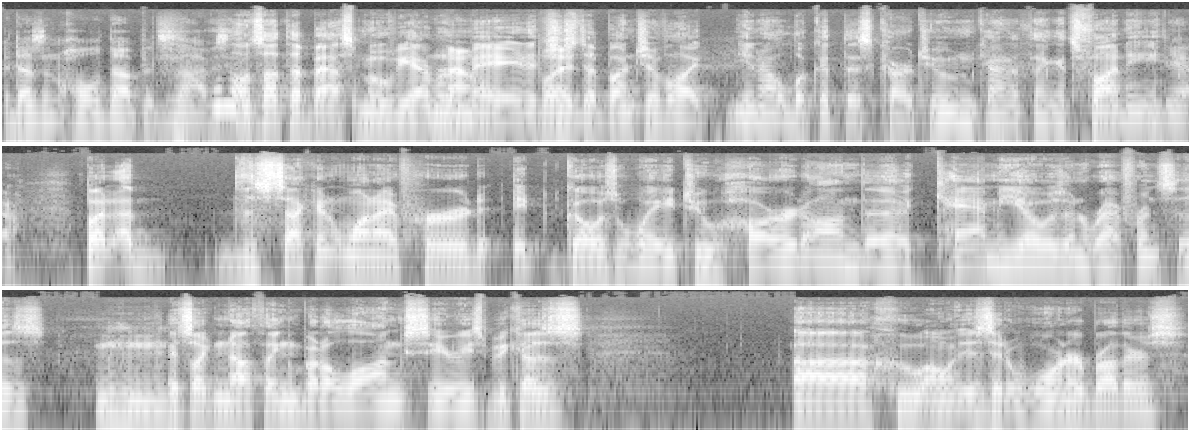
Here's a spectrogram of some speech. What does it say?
It doesn't hold up. It's obviously. Well, no, it's not the best movie ever No, made. It's but- just a bunch of like, you know, look at this cartoon kind of thing. It's funny. Yeah. But uh, the second one I've heard, it goes way too hard on the cameos and references. Mm-hmm. It's like nothing but a long series because uh, who owns? Is it Warner Brothers?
